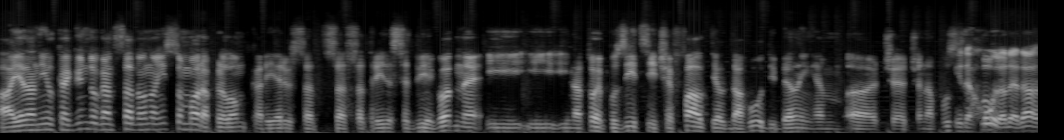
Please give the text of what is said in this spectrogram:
A jedan Ilkay Gündogan sad ono isto mora prelomiti karijeru sa, sa, sa 32 godine i, i, i na toj poziciji će falt jer da Hood i Bellingham uh, će, će napustiti. I da Hood ode, da.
